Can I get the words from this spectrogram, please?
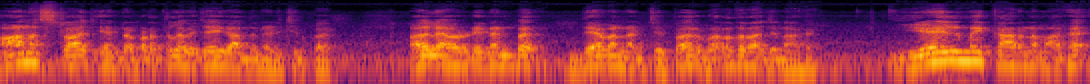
ஹானஸ்ட்ராஜ் என்ற படத்தில் விஜயகாந்த் நடிச்சிருப்பார். அதில் அவருடைய நண்பர் தேவன் நடிச்சிருப்பார் வரதராஜனாக. ஏழ்மை காரணமாக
